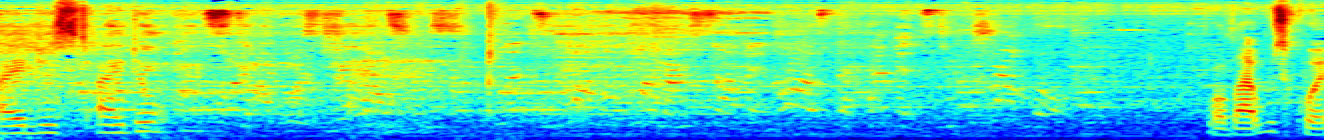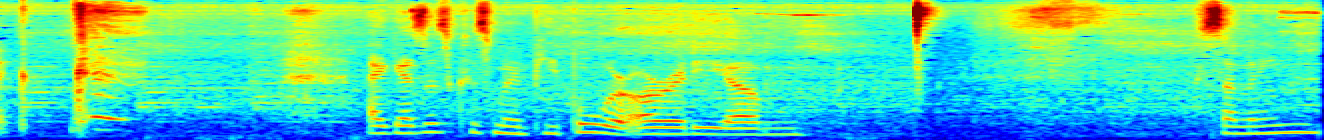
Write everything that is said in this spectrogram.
I just, I don't, well that was quick. I guess it's because my people were already, um, summoning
